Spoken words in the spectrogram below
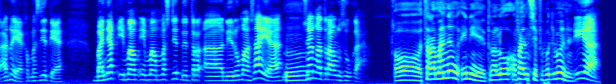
anu ya ke masjid ya. Banyak imam-imam masjid di ter- eh, di rumah saya, Hmm. saya nggak terlalu suka. Oh, ceramahnya ini terlalu ofensif apa gimana? Iya.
